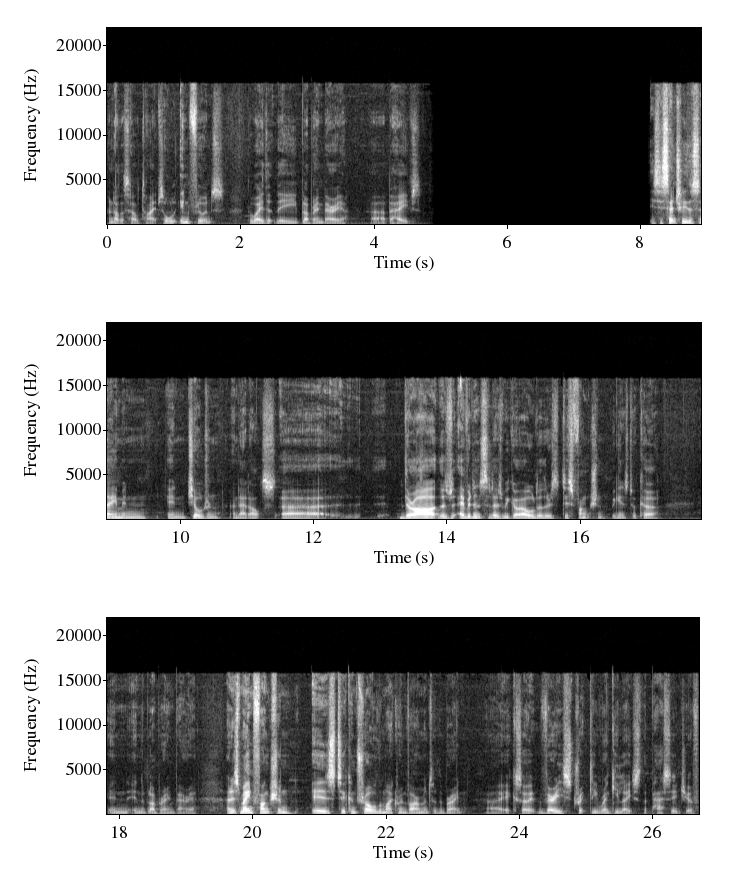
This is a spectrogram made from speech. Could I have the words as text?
and other cell types all influence the way that the blood-brain barrier uh, behaves. It's essentially the same in, in children and adults. Uh, there are, there's evidence that as we go older, there's dysfunction begins to occur in, in the blood-brain barrier. And its main function is to control the microenvironment of the brain. Uh, it, so it very strictly regulates the passage of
